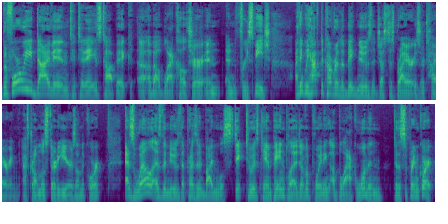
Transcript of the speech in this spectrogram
before we dive into today's topic uh, about black culture and and free speech, I think we have to cover the big news that Justice Breyer is retiring after almost 30 years on the court as well as the news that President Biden will stick to his campaign pledge of appointing a black woman to the Supreme Court.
